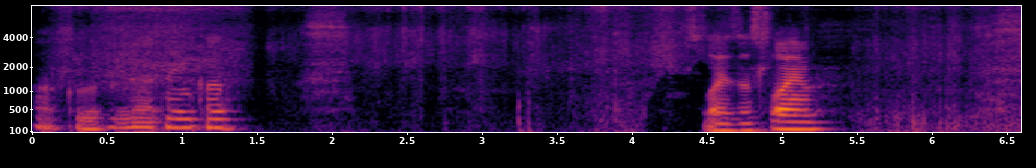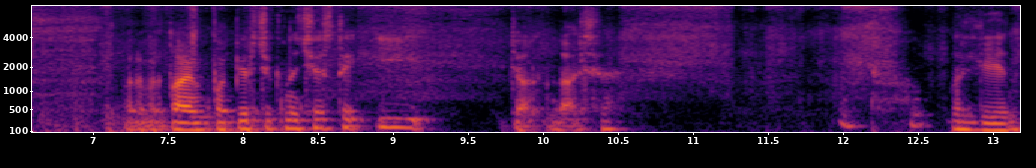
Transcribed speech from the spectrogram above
Акуратненько. Слой за слоєм. Перевертаємо папірчик на чистий і тягнемо далі. Блін.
